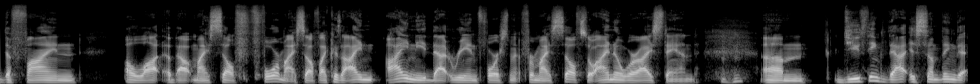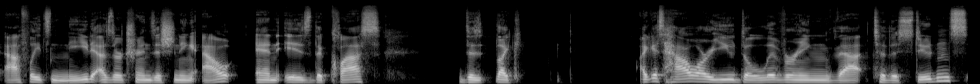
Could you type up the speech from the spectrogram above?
define a lot about myself for myself like because i i need that reinforcement for myself so i know where i stand Mhm. um, do you think that is something that athletes need as they're transitioning out and is the class does like i guess how are you delivering that to the students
